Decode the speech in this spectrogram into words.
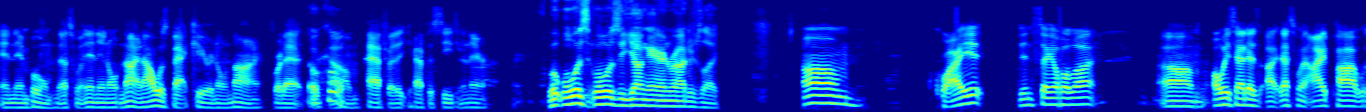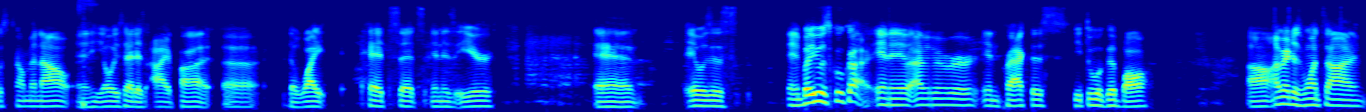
And then boom, that's when, and then 09, I was back here in 09 for that oh, cool. um, half a half a season there. What, what was what was the young Aaron Rodgers like? Um, quiet, didn't say a whole lot. Um, always had his. That's when iPod was coming out, and he always had his iPod, uh, the white headsets in his ear. and it was just. And but he was a cool guy, and it, I remember in practice he threw a good ball. Uh, I remember this one time.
